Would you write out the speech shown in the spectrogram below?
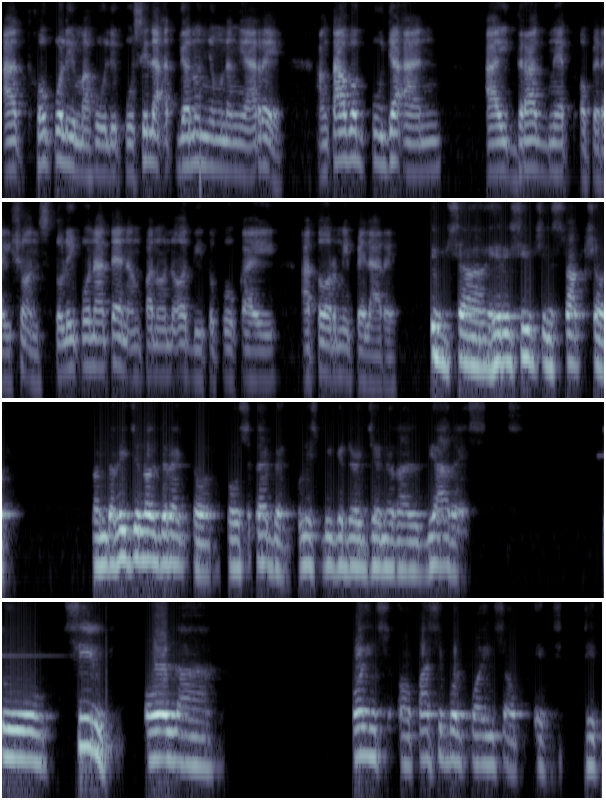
at hopefully mahuli po sila at ganun yung nangyari. Ang tawag po diyan ay dragnet operations. Tuloy po natin ang panonood dito po kay Attorney Pelare. uh, he receives instruction from the regional director, Post 7, Police Brigadier General Biares, to seal all uh, points or possible points of exit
